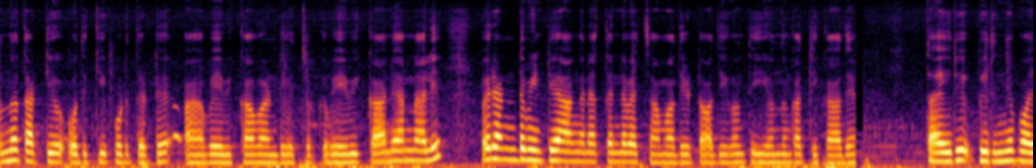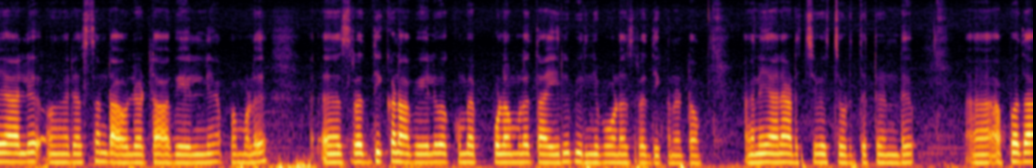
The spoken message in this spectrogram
ഒന്ന് തട്ടി ഒതുക്കി കൊടുത്തിട്ട് വേവിക്കാൻ വേണ്ടി വെച്ച് കൊടുക്കുക വേവിക്കാൻ പറഞ്ഞാൽ ഒരു രണ്ട് മിനിറ്റ് അങ്ങനെ തന്നെ വെച്ചാൽ മതി കേട്ടോ. അധികം തീയൊന്നും കത്തിക്കാതെ. തൈര് പിരിഞ്ഞു പോയാൽ രസം ഉണ്ടാവില്ല കേട്ടോ അവയലിന് അപ്പം നമ്മൾ ശ്രദ്ധിക്കണം. അവിയൽ വെക്കുമ്പോൾ എപ്പോഴും നമ്മൾ തൈര് പിരിഞ്ഞു പോകണത് ശ്രദ്ധിക്കണം കേട്ടോ. അങ്ങനെ ഞാൻ അടച്ച് വെച്ച് കൊടുത്തിട്ടുണ്ട്. അപ്പോൾ അതാ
